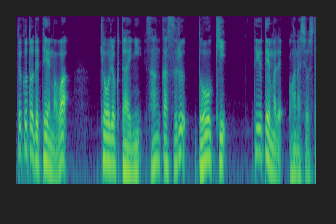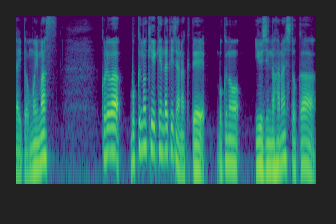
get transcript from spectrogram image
ということでテーマは、協力隊に参加する動機っていうテーマでお話をしたいと思います。これは僕の経験だけじゃなくて、僕の友人の話とか、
